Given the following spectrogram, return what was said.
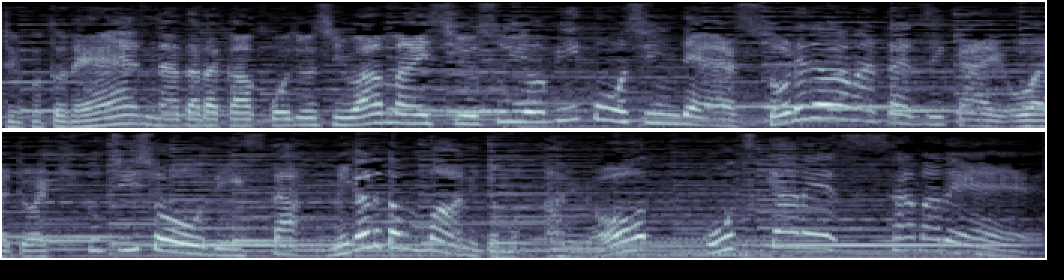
い。ということで、なだらか向上心は毎週水曜日更新です。それではまた次回、お相手は菊池翔でした。メガネとマーニともあるよ。お疲れ様です。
